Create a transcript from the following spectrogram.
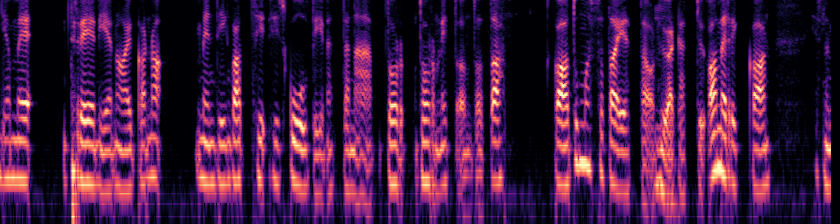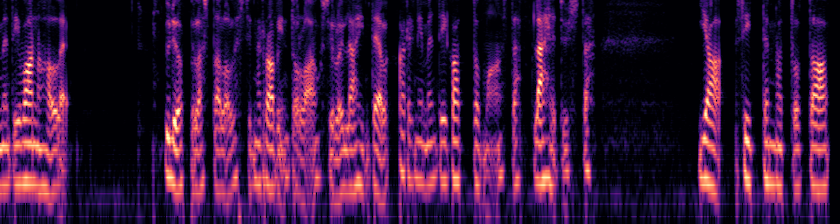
ja me treenien aikana mentiin katsi, siis kuultiin, että nämä tor- tornit on tota, kaatumassa tai että on mm. hyökätty Amerikkaan. Ja sitten me mentiin vanhalle ylioppilastalolle sinne ravintolaan, kun silloin lähin telkkari, niin mentiin katsomaan sitä lähetystä. Ja sitten mä tota,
